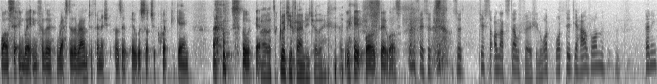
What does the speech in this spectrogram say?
while sitting waiting for the rest of the round to finish because it, it was such a quick game. so yeah, well, it's good you found each other. it was, it was. I'm gonna say so. Just, so just on that stealth version, what what did you have on any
